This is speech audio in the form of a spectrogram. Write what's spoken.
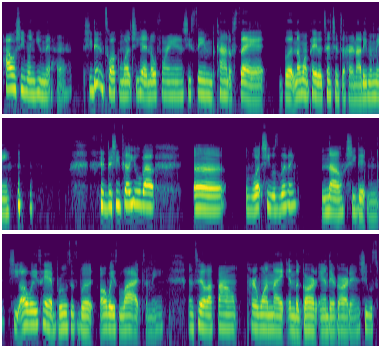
How was she when you met her? She didn't talk much. She had no friends. She seemed kind of sad, but no one paid attention to her, not even me. Did she tell you about uh what she was living? No, she didn't. She always had bruises, but always lied to me until I found her one night in the garden in their garden. She was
